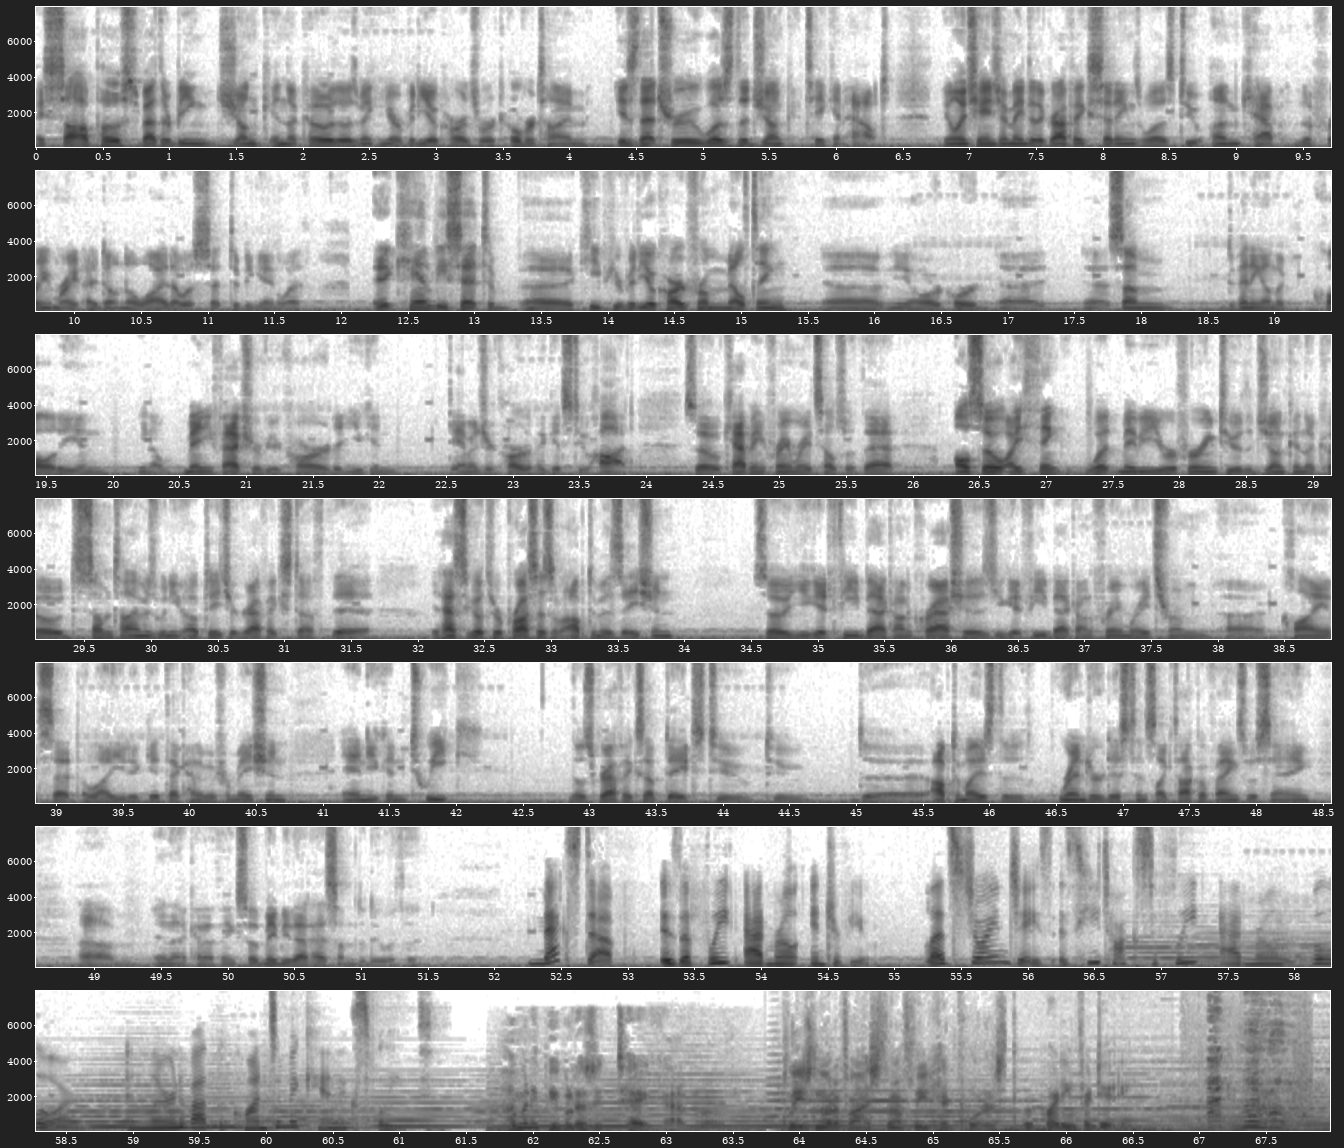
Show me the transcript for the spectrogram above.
I saw a post about there being junk in the code that was making our video cards work overtime. Is that true? Was the junk taken out? The only change I made to the graphics settings was to uncap the frame rate. I don't know why that was set to begin with it can be set to uh, keep your video card from melting, uh, you know, or, or uh, some depending on the quality and you know manufacture of your card, that you can damage your card if it gets too hot. So capping frame rates helps with that. Also, I think what maybe you're referring to the junk in the code. Sometimes when you update your graphic stuff, the it has to go through a process of optimization. So you get feedback on crashes, you get feedback on frame rates from uh, clients that allow you to get that kind of information and you can tweak those graphics updates to to the, optimize the render distance, like Taco Fangs was saying, um, and that kind of thing. So maybe that has something to do with it. Next up is a Fleet Admiral interview. Let's join Jace as he talks to Fleet Admiral Valor and learn about the quantum mechanics fleet. How many people does it take, Admiral? Please notify Starfleet headquarters. Reporting for duty. Admiral!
